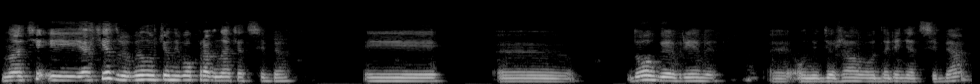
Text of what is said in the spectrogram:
Но отец, и отец был вынужден его прогнать от себя. И э, долгое время э, он и держал его в отдалении от себя.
